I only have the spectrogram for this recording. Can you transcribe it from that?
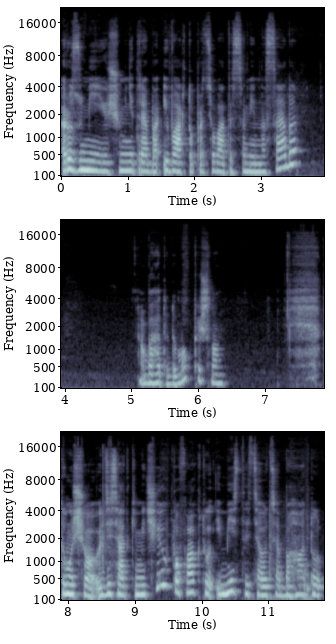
розумію, що мені треба і варто працювати самим на себе. Багато думок прийшло. Тому що десятки мічів по факту і міститься оце багато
